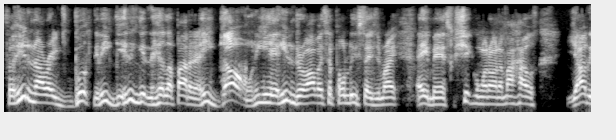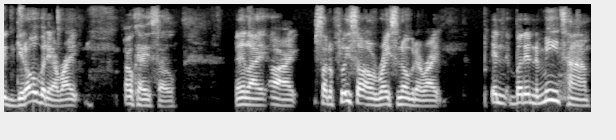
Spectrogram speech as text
So he didn't already booked it. He, he didn't get the hell up out of there. He gone. He had he didn't drove all the way to the police station, right? Hey man, some shit going on in my house. Y'all need to get over there, right? Okay, so they like, all right. So the police are racing over there, right? In but in the meantime,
